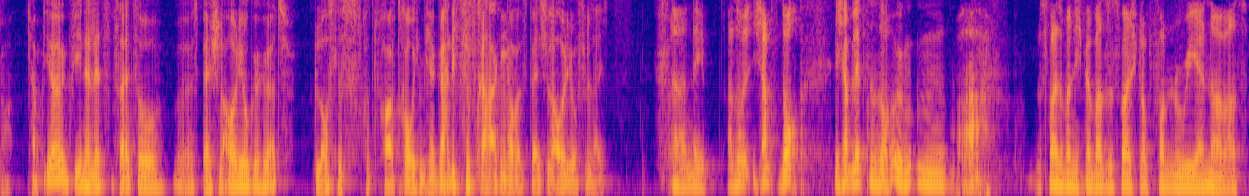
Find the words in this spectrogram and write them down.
Ja. Habt ihr irgendwie in der letzten Zeit so äh, Spatial Audio gehört? Lossless traue ich mich ja gar nicht zu fragen, aber Spatial Audio vielleicht. Äh, nee, also ich habe es doch, ich habe letztens noch irgendein, boah, ich weiß aber nicht mehr, was es war, ich glaube von Rihanna was.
